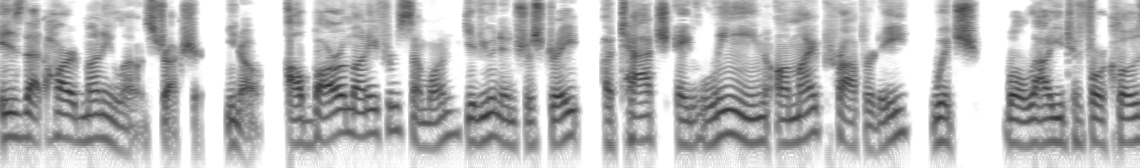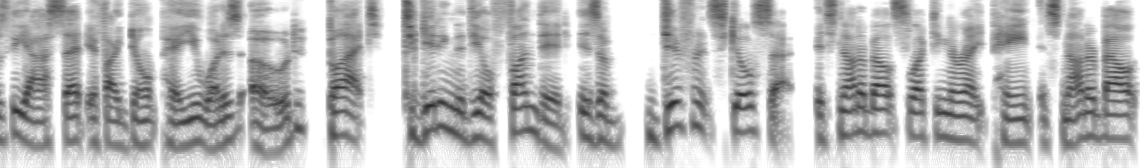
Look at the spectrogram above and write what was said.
is that hard money loan structure. You know, I'll borrow money from someone, give you an interest rate, attach a lien on my property, which will allow you to foreclose the asset if I don't pay you what is owed. But to getting the deal funded is a different skill set. It's not about selecting the right paint. It's not about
